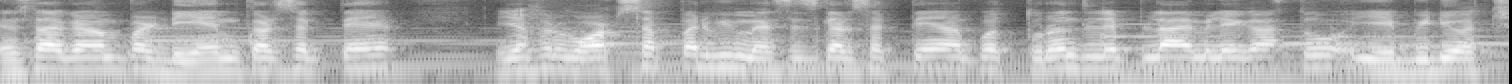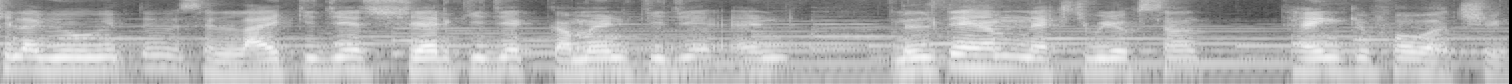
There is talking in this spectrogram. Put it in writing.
इंस्टाग्राम पर डीएम कर सकते हैं या फिर व्हाट्सएप पर भी मैसेज कर सकते हैं, आपको तुरंत रिप्लाई मिलेगा। तो ये वीडियो अच्छी लगी होगी तो इसे लाइक कीजिए शेयर कीजिए कमेंट कीजिए एंड मिलते हैं हम नेक्स्ट वीडियो के साथ। थैंक यू फॉर वॉचिंग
